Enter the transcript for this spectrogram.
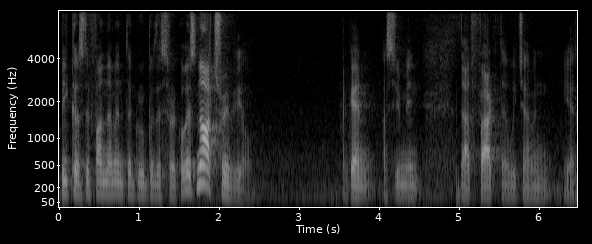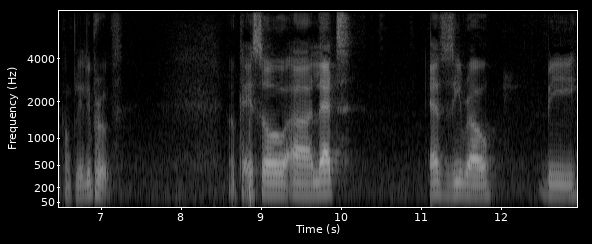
because the fundamental group of the circle is not trivial. Again, assuming that fact which I haven't yet completely proved. Okay, so uh, let F0 be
